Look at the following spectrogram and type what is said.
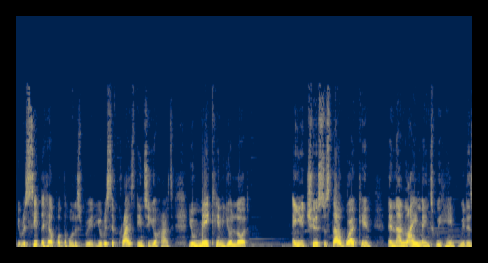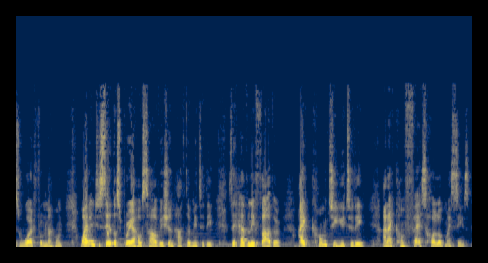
You receive the help of the Holy Spirit. You receive Christ into your heart. You make him your Lord and you choose to start working in alignment with Him, with His word from now on. Why don't you say this prayer of salvation after me today? Say, Heavenly Father, I come to you today and I confess all of my sins.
